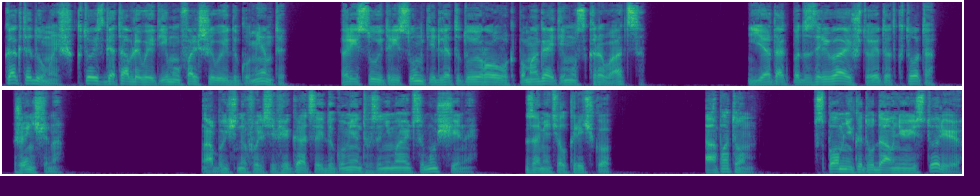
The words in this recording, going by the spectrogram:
Как ты думаешь, кто изготавливает ему фальшивые документы, рисует рисунки для татуировок, помогает ему скрываться. Я так подозреваю, что этот кто-то — женщина. «Обычно фальсификацией документов занимаются мужчины», — заметил Кричко. «А потом, вспомни-ка ту давнюю историю,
